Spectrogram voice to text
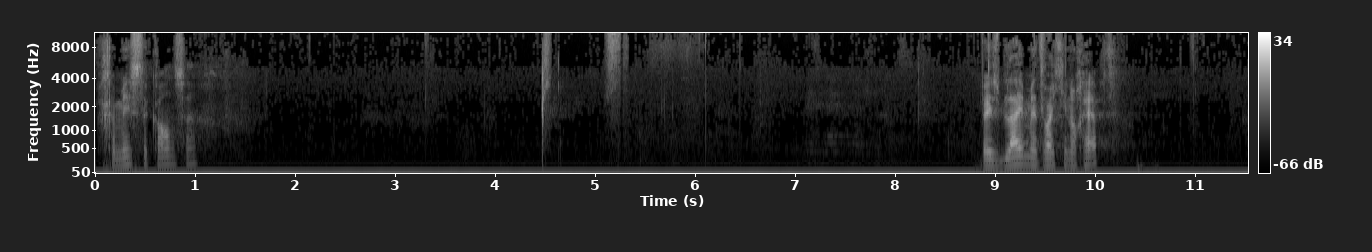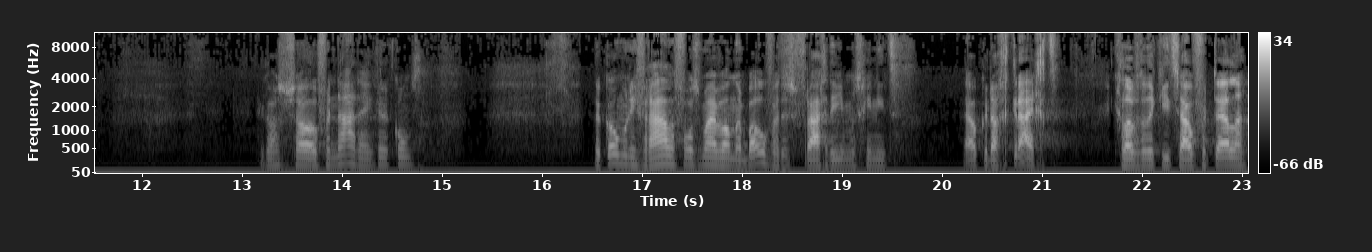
Gemiste kansen? Wees blij met wat je nog hebt. Ik was er zo over nadenken. Er, komt, er komen die verhalen volgens mij wel naar boven. Een vraag die je misschien niet elke dag krijgt. Ik geloof dat ik iets zou vertellen.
